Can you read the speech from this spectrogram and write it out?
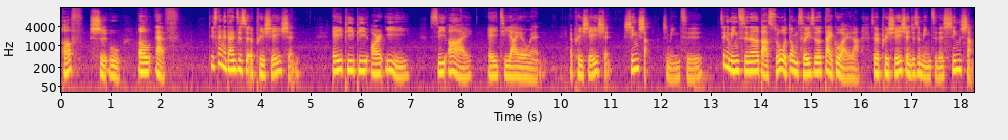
of 事物，O F。第三个单字是 appreciation。A P P R E C I A T I O N，appreciation 欣赏是名词。这个名词呢，把所有动词的意思都带过来了啦，所以 appreciation 就是名词的欣赏、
